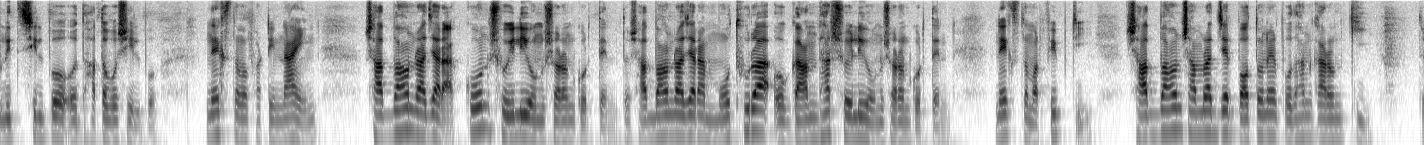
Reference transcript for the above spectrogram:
মৃৎশিল্প ও ধাতব শিল্প। Next number forty nine Satavahana রাজারা কোন শৈলী অনুসরণ করতেন? তো সাতবাহন রাজারা মথুরা ও গান্ধার শৈলী অনুসরণ করতেন। নেক্সট নম্বর ফিফটি সাতবাহন সাম্রাজ্যের পতনের প্রধান কারণ কি? তো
